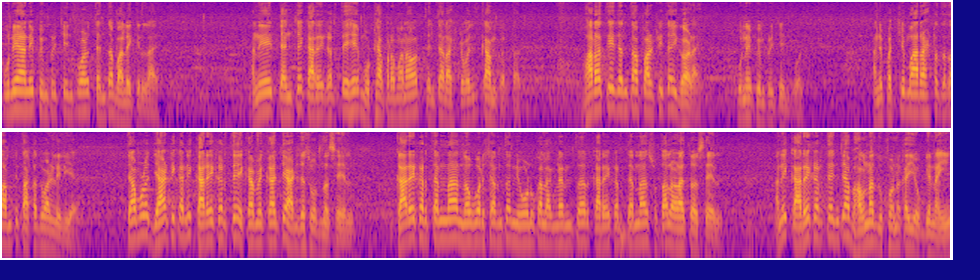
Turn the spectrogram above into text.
पुणे आणि पिंपरी चिंचवड त्यांचा बालेकिल्ला आहे. आणि त्यांचे कार्यकर्ते हे मोठ्या प्रमाणावर त्यांच्या राष्ट्रवादीत काम करतात. भारतीय जनता पार्टीचाही गड आहे पुणे पिंपरी चिंचवड. आणि पश्चिम महाराष्ट्रात आता आमची ताकद वाढलेली आहे. त्यामुळं ज्या ठिकाणी कार्यकर्ते एकामेकाचे ॲडजस्ट होत नसेल कार्यकर्त्यांना नऊ वर्षानंतर निवडणुका लागल्यानंतर कार्यकर्त्यांना स्वतः लढायचं असेल आणि कार्यकर्त्यांच्या भावना दुखवणं काही योग्य नाही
